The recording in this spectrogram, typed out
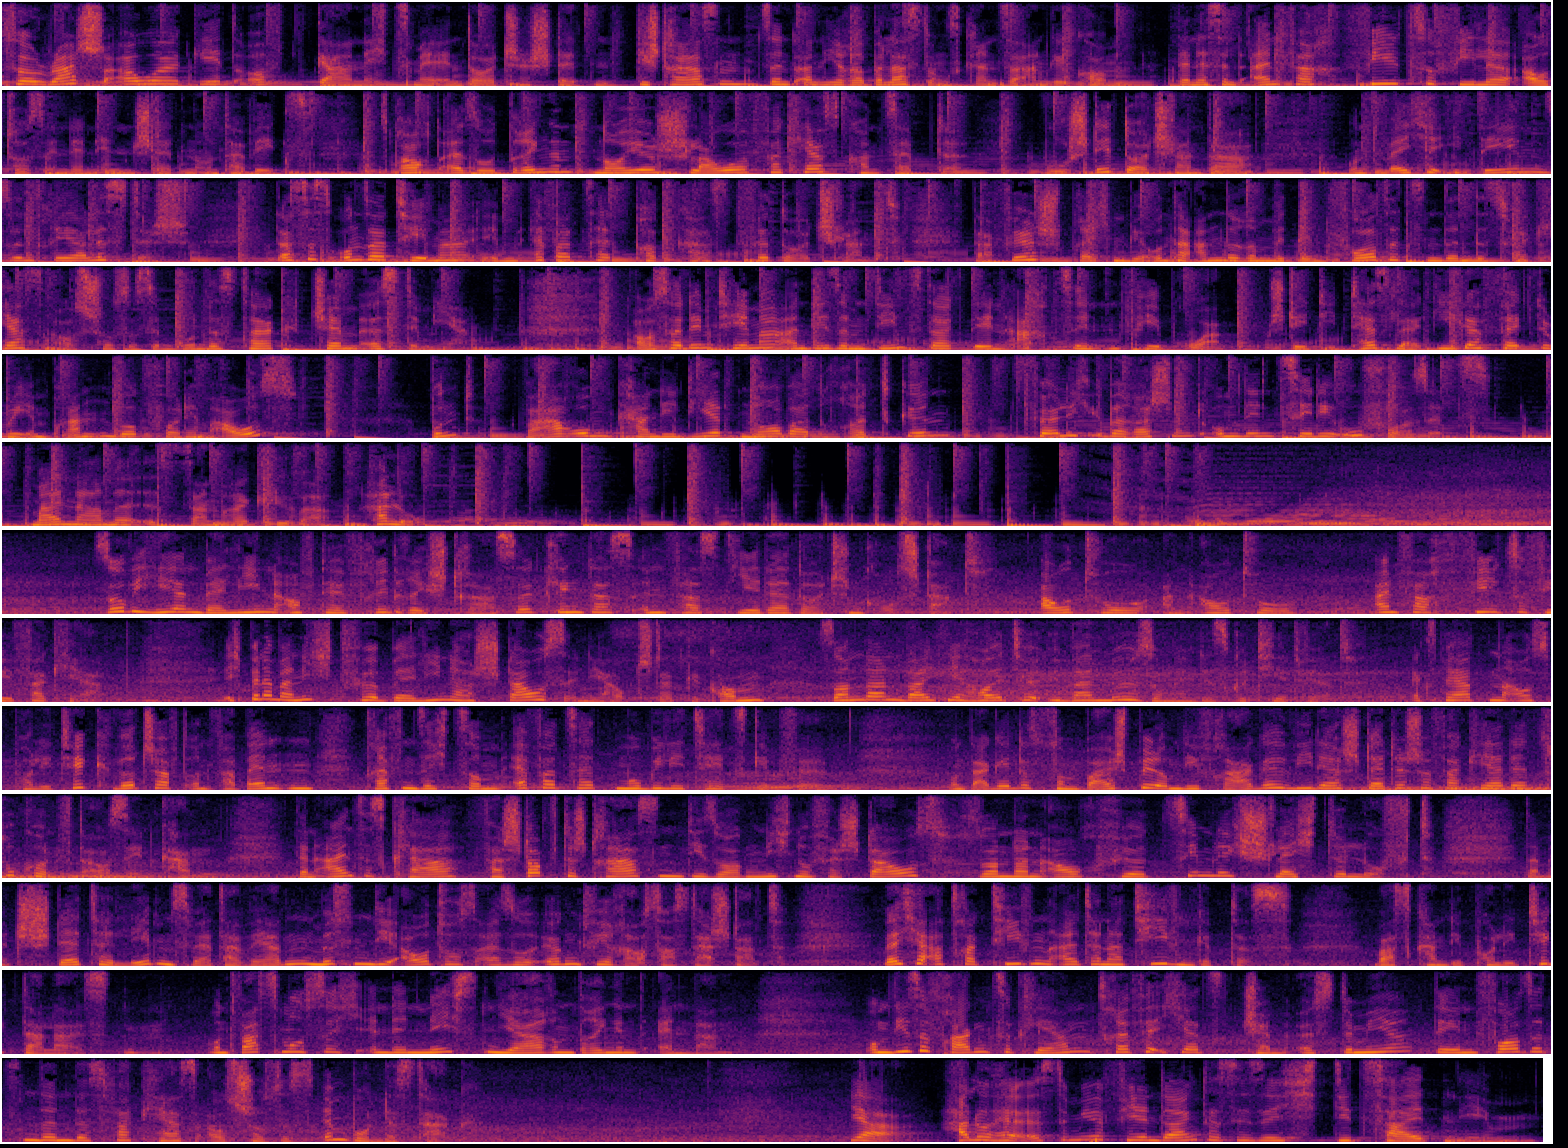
Zur Rush Hour geht oft gar nichts mehr in deutschen Städten. Die Straßen sind an ihrer Belastungsgrenze angekommen, denn es sind einfach viel zu viele Autos in den Innenstädten unterwegs. Es braucht also dringend neue, schlaue Verkehrskonzepte. Wo steht Deutschland da? Und welche Ideen sind realistisch? Das ist unser Thema im FAZ-Podcast für Deutschland. Dafür sprechen wir unter anderem mit dem Vorsitzenden des Verkehrsausschusses im Bundestag, Cem Özdemir. Außerdem Thema an diesem Dienstag, den 18. Februar, steht die Tesla Gigafactory in Brandenburg vor dem Aus. Und warum kandidiert Norbert Röttgen völlig überraschend um den CDU-Vorsitz? Mein Name ist Sandra Klüber. Hallo. So wie hier in Berlin auf der Friedrichstraße klingt das in fast jeder deutschen Großstadt. Auto an Auto, einfach viel zu viel Verkehr. Ich bin aber nicht für Berliner Staus in die Hauptstadt gekommen, sondern weil hier heute über Lösungen diskutiert wird. Experten aus Politik, Wirtschaft und Verbänden treffen sich zum FAZ Mobilitätsgipfel. Und da geht es zum Beispiel um die Frage, wie der städtische Verkehr der Zukunft aussehen kann. Denn eins ist klar, verstopfte Straßen, die sorgen nicht nur für Staus, sondern auch für ziemlich schlechte Luft. Damit Städte lebenswerter werden, müssen die Autos also irgendwie raus aus der Stadt. Welche attraktiven Alternativen gibt es? Was kann die Politik da leisten? Und was muss sich in den nächsten Jahren dringend ändern? Um diese Fragen zu klären, treffe ich jetzt Cem Özdemir, den Vorsitzenden des Verkehrsausschusses im Bundestag. Ja, hallo Herr Özdemir, vielen Dank, dass Sie sich die Zeit nehmen.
